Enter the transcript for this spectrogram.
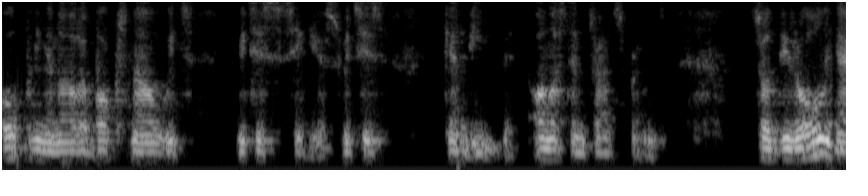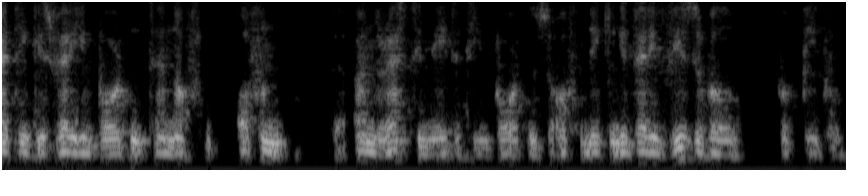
opening another box now, which which is serious, which is can be honest and transparent. So de-rolling, I think, is very important and often, often underestimated the importance of making it very visible for people.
